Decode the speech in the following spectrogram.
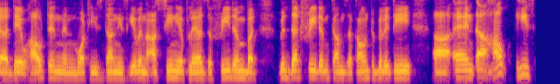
uh, Dave Houghton and what he's done. He's given us senior players the freedom, but with that freedom comes accountability uh, and uh, how he's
